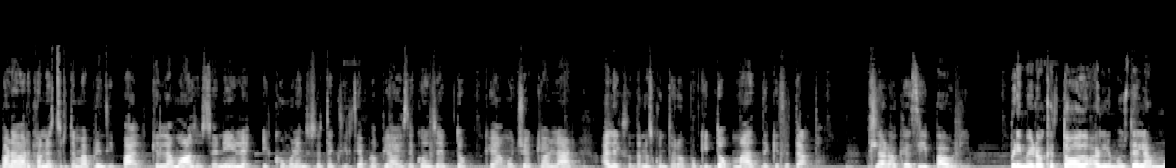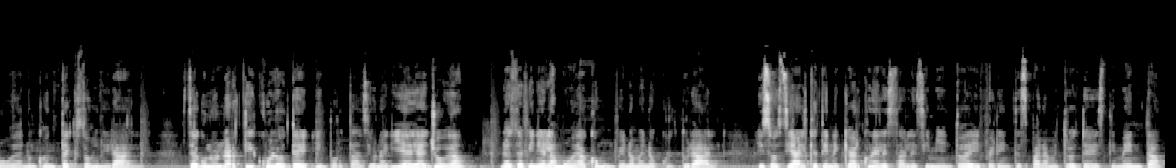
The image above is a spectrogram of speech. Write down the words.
para abarcar nuestro tema principal, que es la moda sostenible y cómo la industria textil se ha apropiado de este concepto, que da mucho de qué hablar, Alexandra nos contará un poquito más de qué se trata. Claro que sí, Pauli. Primero que todo, hablemos de la moda en un contexto general. Según un artículo de Importancia, una guía de ayuda, nos define la moda como un fenómeno cultural y social que tiene que ver con el establecimiento de diferentes parámetros de vestimenta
